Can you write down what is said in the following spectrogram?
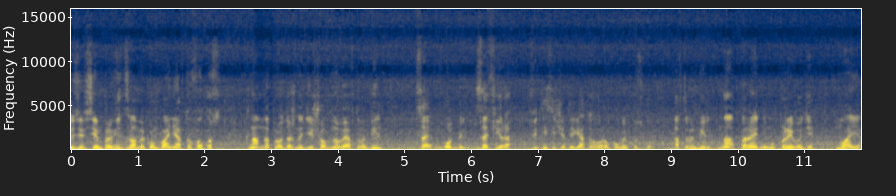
Друзі, всім привіт! З вами компанія Автофокус. К нам на продаж надійшов новий автомобіль. Це Opel Zafira 2009 року випуску. Автомобіль на передньому приводі має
